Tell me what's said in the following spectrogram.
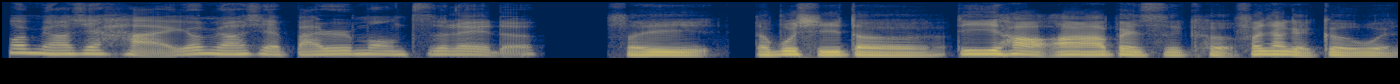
会描写海，又描写白日梦之类的。所以德布西的第一号阿拉贝斯克分享给各位。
